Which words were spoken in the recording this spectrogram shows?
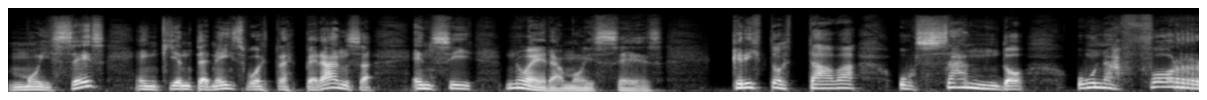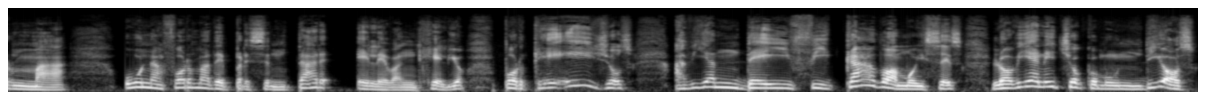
Moisés, en quien tenéis vuestra esperanza. En sí no era Moisés, Cristo estaba usando una forma, una forma de presentar el Evangelio, porque ellos habían deificado a Moisés, lo habían hecho como un Dios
